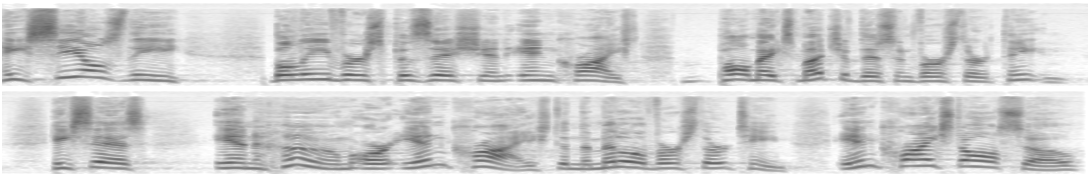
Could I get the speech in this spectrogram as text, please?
He seals the believer's position in Christ. Paul makes much of this in verse 13. He says, In whom, or in Christ, in the middle of verse 13, in Christ also,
